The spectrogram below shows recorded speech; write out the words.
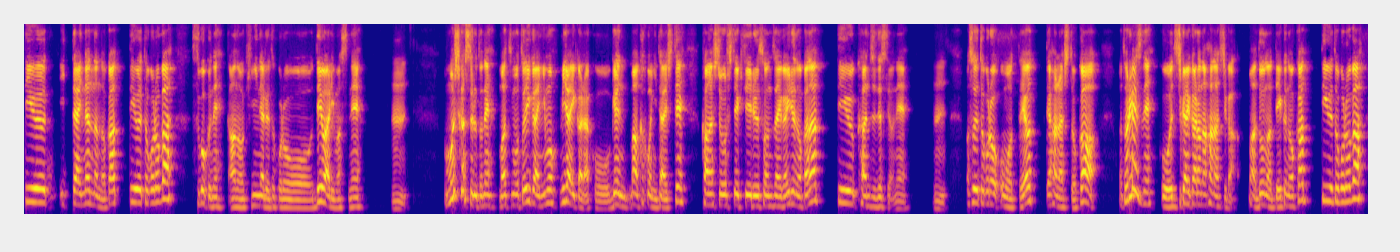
ていう、一体何なのかっていうところが、すごくね、あの気になるところではありますね。うん。もしかするとね、松本以外にも未来からこう、現、まあ過去に対して干渉してきている存在がいるのかなっていう感じですよね。うん。そういうところを思ったよって話とか、とりあえずね、こう次回からの話が、まあ、どうなっていくのかっていうところが、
